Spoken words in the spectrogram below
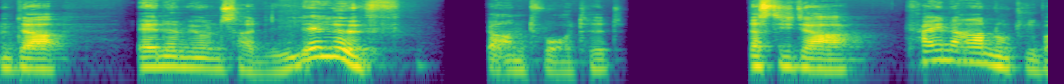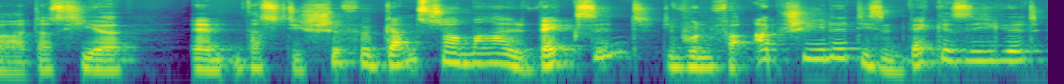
Und da erinnern wir uns, hat Lilith geantwortet, dass die da keine Ahnung drüber hat, dass hier, ähm, dass die Schiffe ganz normal weg sind, die wurden verabschiedet, die sind weggesegelt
